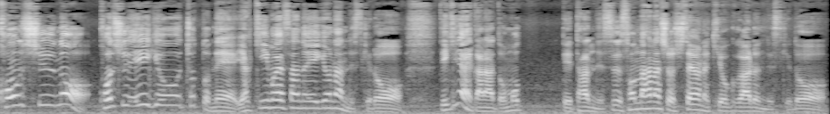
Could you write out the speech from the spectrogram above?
今週の、今週営業、ちょっとね、焼き芋屋さんの営業なんですけど、できないかなと思ってたんです。そんな話をしたような記憶があるんですけど、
